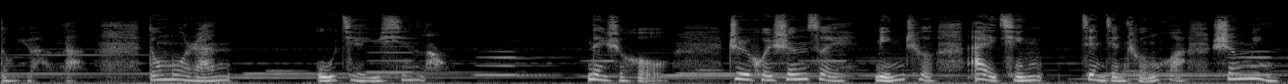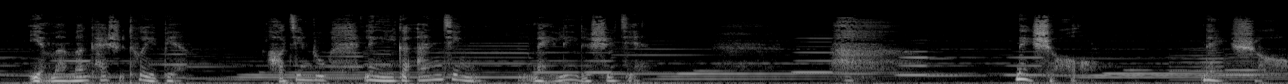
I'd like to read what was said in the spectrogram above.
都远了，都漠然无介于心了。那时候，智慧深邃、明澈，爱情渐渐纯化，生命也慢慢开始蜕变。好进入另一个安静、美丽的世界。啊 那时候，那时候，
